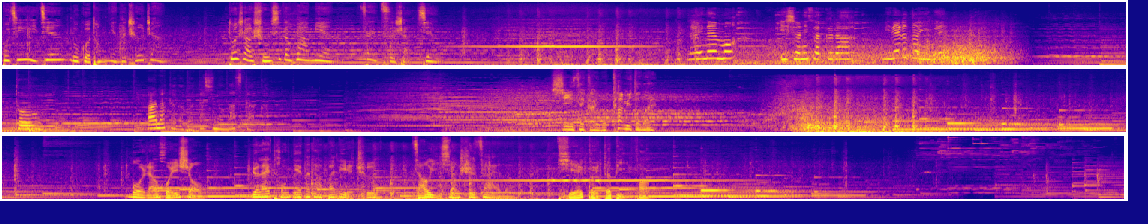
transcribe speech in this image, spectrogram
不经意间路过童年的车站，多少熟悉的画面再次闪现。来年も一緒に桜見れるといいね。とあなたが私のマスターか新世界の神となれ 蓦然回首，原来童年的那班列车早已消失在了铁轨的彼方。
